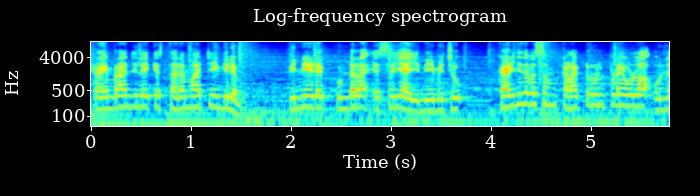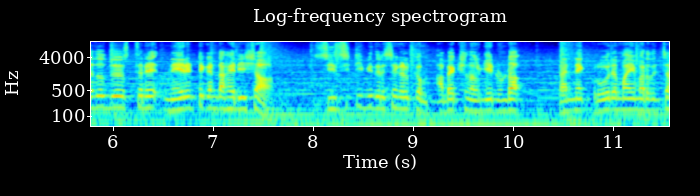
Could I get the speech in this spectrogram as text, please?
ക്രൈംബ്രാഞ്ചിലേക്ക് സ്ഥലം മാറ്റിയെങ്കിലും പിന്നീട് കുണ്ടറ എസ് ഐ ആയി നിയമിച്ചു. കഴിഞ്ഞ ദിവസം കളക്ടർ ഉൾപ്പെടെയുള്ള ഉന്നത ഉദ്യോഗസ്ഥരെ നേരിട്ട് കണ്ട Harish C C T V ദൃശ്യങ്ങൾക്കും അപേക്ഷ നൽകിയിട്ടുണ്ട്. തന്നെ ക്രൂരമായി മർദ്ദിച്ച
